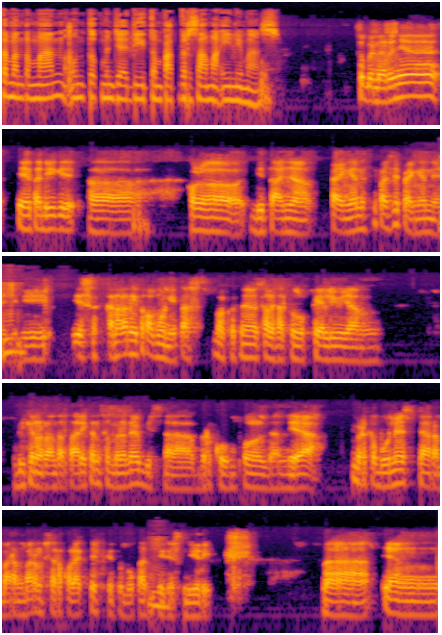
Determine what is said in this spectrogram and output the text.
teman-teman untuk menjadi tempat bersama ini, Mas? Sebenarnya ya tadi uh, kalau ditanya pengen sih pasti pengen ya. Hmm. Jadi ya, karena kan itu komunitas, maksudnya salah satu value yang bikin orang tertarik kan sebenarnya bisa berkumpul dan ya berkebunnya secara bareng-bareng, secara kolektif gitu, bukan hmm. diri sendiri. Nah, yang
